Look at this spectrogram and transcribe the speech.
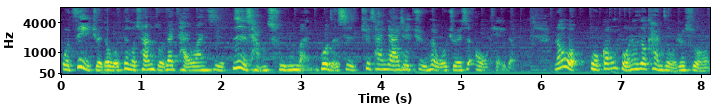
我自己觉得我那个穿着在台湾是日常出门或者是去参加一些聚会，我觉得是 OK 的。然后我我公婆那时候看着我就说：“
